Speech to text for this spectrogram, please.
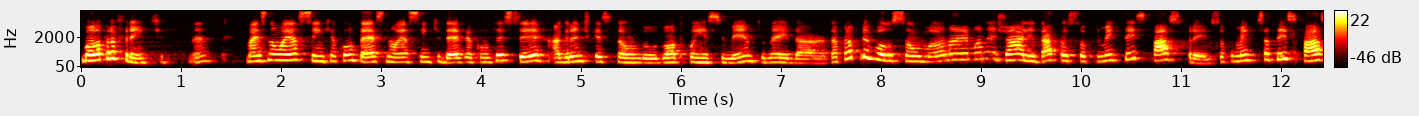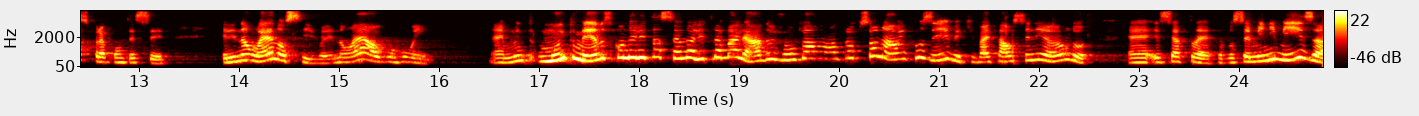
bola para frente. Né? Mas não é assim que acontece, não é assim que deve acontecer. A grande questão do, do autoconhecimento né, e da, da, própria evolução humana é manejar, lidar com esse sofrimento, ter espaço para ele. O sofrimento precisa ter espaço para acontecer. Ele não é nocivo, ele não é algo ruim. É muito, muito menos quando ele está sendo ali trabalhado junto a um profissional, inclusive, que vai estar tá auxiliando é, esse atleta. Você minimiza,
